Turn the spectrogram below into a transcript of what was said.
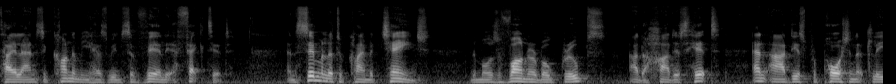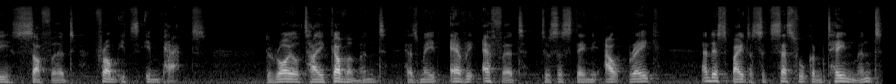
Thailand's economy has been severely affected. And similar to climate change, the most vulnerable groups are the hardest hit and are disproportionately suffered from its impacts. The Royal Thai government has made every effort to sustain the outbreak, and despite the successful containment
